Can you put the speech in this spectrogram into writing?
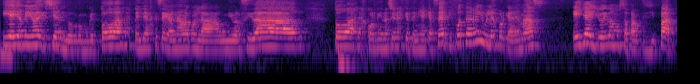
Y ella me iba diciendo como que todas las peleas que se ganaba con la universidad, todas las coordinaciones que tenía que hacer. Y fue terrible porque además ella y yo íbamos a participar.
